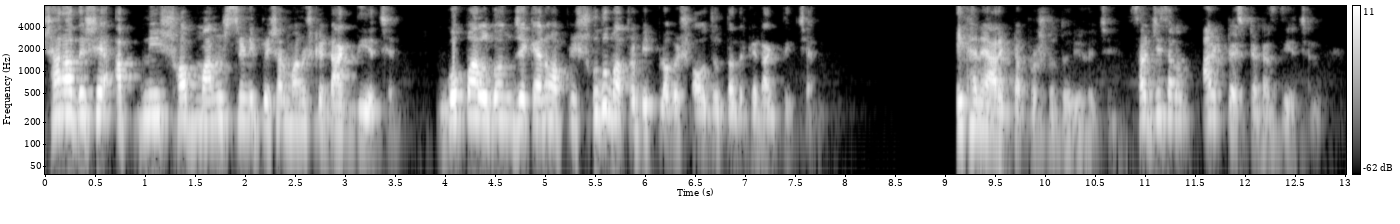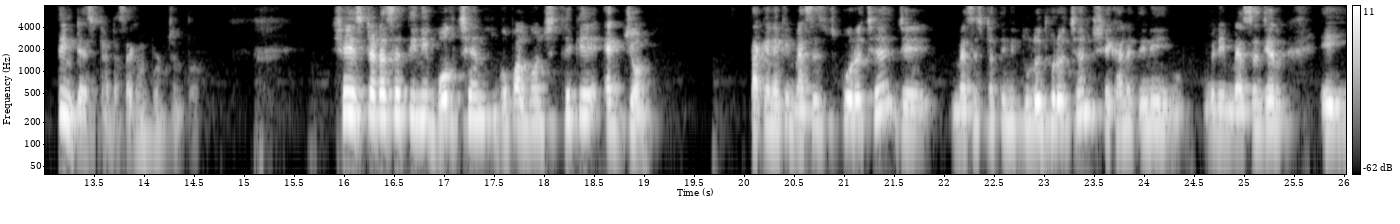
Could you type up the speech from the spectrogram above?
সারা দেশে আপনি সব মানুষ, শ্রেণি, পেশার মানুষকে ডাক দিয়েছেন। গোপালগঞ্জে কেন আপনি শুধুমাত্র বিপ্লবের সহযোদ্ধাদেরকে ডাক দিচ্ছেন? এখানে আরেকটা প্রশ্ন তৈরি হয়েছে। সার্জিস আলম আরেকটা স্ট্যাটাস দিয়েছেন, তিনটা স্ট্যাটাস এখন পর্যন্ত। সেই স্ট্যাটাসে তিনি বলছেন, গোপালগঞ্জ থেকে একজন তাকে নাকি মেসেজ করেছে যে মেসেজটা তিনি তুলে ধরেছেন, সেখানে তিনি মানে মেসেজের এই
